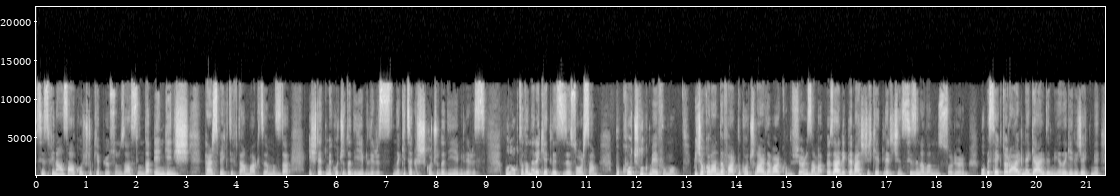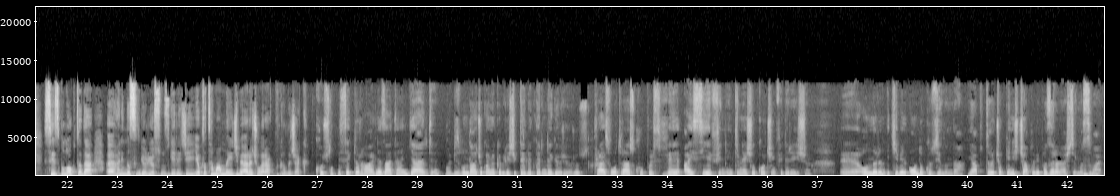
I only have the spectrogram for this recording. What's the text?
Siz finansal koçluk yapıyorsunuz aslında en geniş perspektiften baktığımızda. İşletme koçu da diyebiliriz, nakit akış koçu da diyebiliriz. Bu noktadan hareketle size sorsam, bu koçluk mefhumu, birçok alanda farklı koçlar da var konuşuyoruz ama özellikle ben şirketler için sizin alanınızı soruyorum. Bu bir sektör haline geldi mi ya da gelecek mi? Siz bu noktada e, hani nasıl görüyorsunuz geleceği yoksa tamamlayıcı bir araç olarak mı kalacak? Koçluk bir sektör haline zaten geldi. Biz bunu daha çok Amerika Birleşik Devletleri'nde görüyoruz. PricewaterhouseCoopers ve ICF'in, International Coaching Federation, e, onların 2019 yılında yaptığı çok geniş çaplı bir pazar araştırması hı hı. var.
